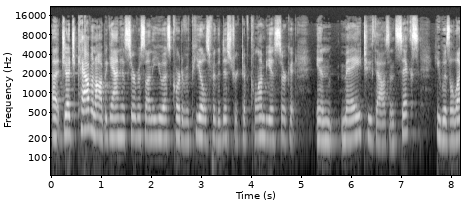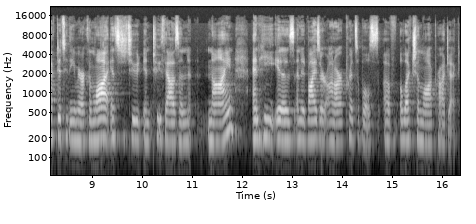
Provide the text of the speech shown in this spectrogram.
Uh, Judge Kavanaugh began his service on the U.S. Court of Appeals for the District of Columbia Circuit in May 2006. He was elected to the American Law Institute in 2009, and he is an advisor on our Principles of Election Law project.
